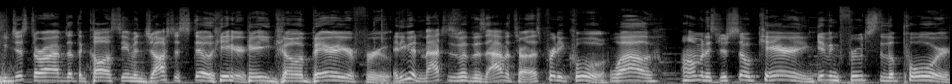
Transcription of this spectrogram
We just arrived at the Coliseum and Josh is still here. Here you go, a barrier fruit. It even matches with his avatar. That's pretty cool. Wow, Ominous, you're so caring, giving fruits to the poor.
